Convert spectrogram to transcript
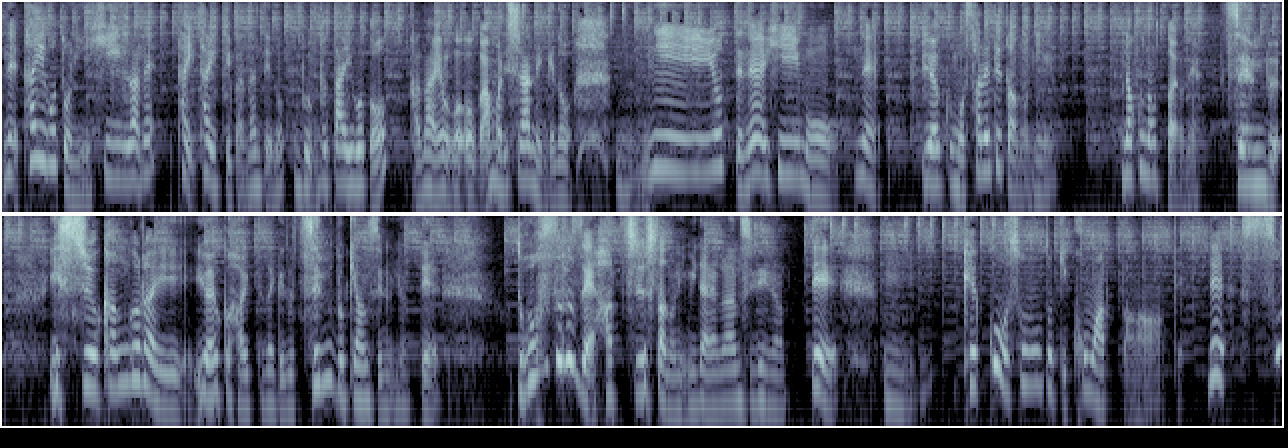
ね、隊ごとに日がね、隊、隊っていうか、なんていうの？部隊ごとかな、あんまり知らんねんけど、によってね、日もね、予約もされてたのに、なくなったよね。全部。1週間ぐらい予約入ってたけど、全部キャンセルになって、どうするぜ？発注したのにみたいな感じになって、うん、結構その時困ったなって。で、その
